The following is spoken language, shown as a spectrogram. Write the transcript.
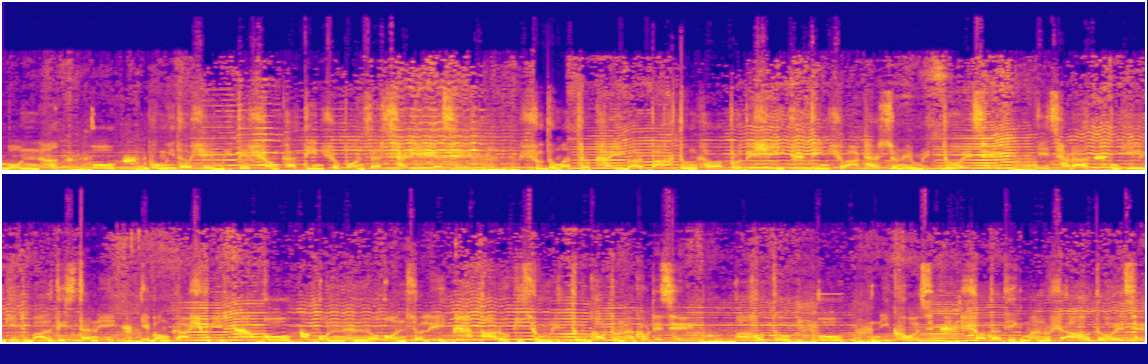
বন্যা ও ভূমিধসে মৃতের সংখ্যা তিনশো পঞ্চাশ ছাড়িয়ে গেছে। শুধুমাত্র খাইবার পাখতুনখাওয়া প্রদেশেই তিনশো আঠাশ জনের মৃত্যু হয়েছে। এছাড়া গিলগিট বালতিস্তানে এবং কাশ্মীর ও অন্যান্য অঞ্চলে আরও কিছু মৃত্যুর ঘটনা ঘটেছে। আহত ও নিখোঁজ শতাধিক মানুষ আহত হয়েছেন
